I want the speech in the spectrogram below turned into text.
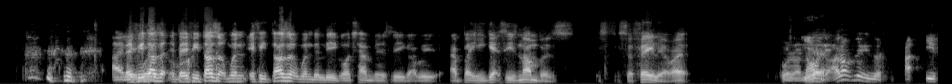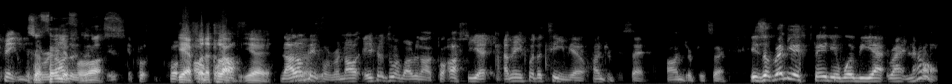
And If he doesn't, was- if he doesn't win, if he doesn't win the league or Champions League, are we, uh, but he gets his numbers, it's, it's a failure, right? for Ronaldo, Yeah. I don't think it's a. You think It's a failure for us. it's- For, for- Yeah, for oh, the club, us. yeah. No, I don't Yeah. think for Ronaldo. If you're talking about Ronaldo, for us, yeah. I mean, for the team, yeah, hundred percent, hundred percent. It's already a failure where we at right now.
